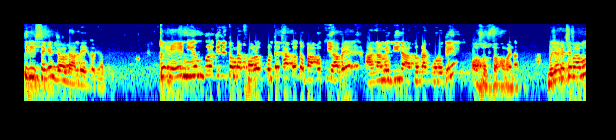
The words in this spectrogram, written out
তিরিশ সেকেন্ড জল ঢাললেই হয়ে যাবে। তো এই নিয়মগুলো যদি তোমরা ফলো করতে থাকো, তো বাবু কি হবে? আগামী দিন আর তোমরা কোনোদিন অসুস্থ হবে না। বুঝা গেছে বাবু?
